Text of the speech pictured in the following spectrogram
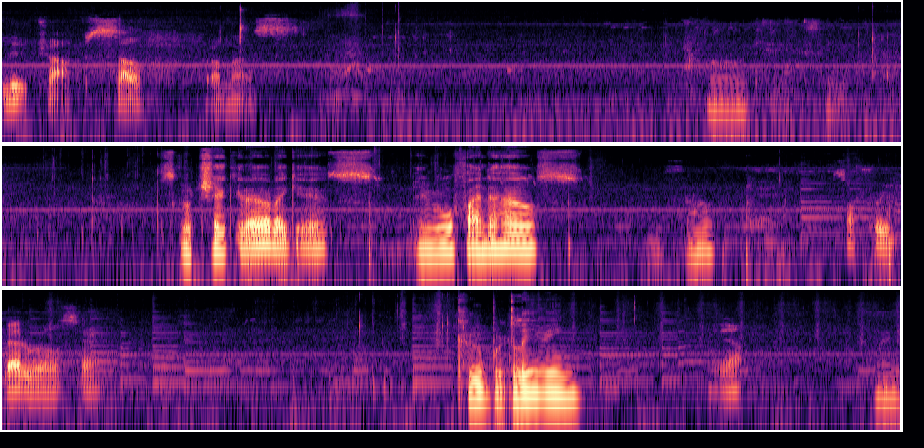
loot drop south from us. Okay. See. Let's go check it out, I guess. Maybe we'll find a house. South? Some free bedrolls there. Coop, we're leaving. Yeah. Mine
